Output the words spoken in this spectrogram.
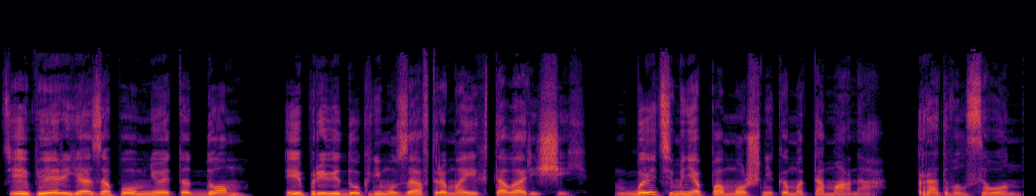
«Теперь я запомню этот дом и приведу к нему завтра моих товарищей. Быть мне помощником атамана», — радовался он.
